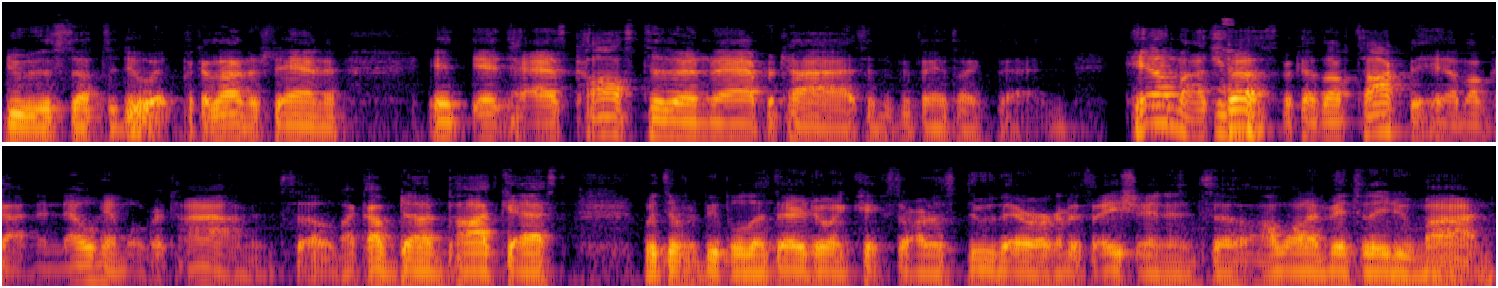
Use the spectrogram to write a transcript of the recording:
do the stuff to do it because I understand it, it has cost to them to advertise and different things like that. And him, I trust because I've talked to him, I've gotten to know him over time, and so like I've done podcasts with different people that they're doing Kickstarters through their organization, and so I want to eventually do mine.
